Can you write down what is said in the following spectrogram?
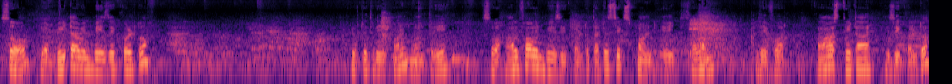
So your beta will be is equal to 53.13. So alpha will be is equal to 36.87. Therefore, cos theta is equal to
